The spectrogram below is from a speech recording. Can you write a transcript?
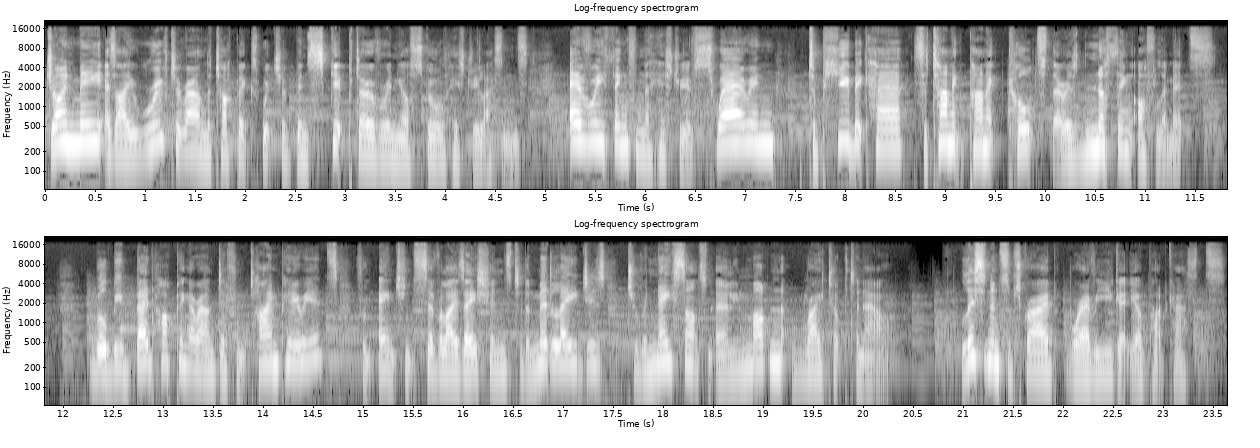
Join me as I root around the topics which have been skipped over in your school history lessons. Everything from the history of swearing to pubic hair, satanic panic, cults, there is nothing off limits. We'll be bed hopping around different time periods, from ancient civilizations to the Middle Ages to Renaissance and early modern, right up to now. Listen and subscribe wherever you get your podcasts.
